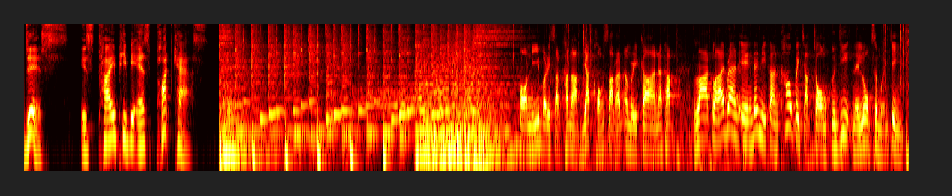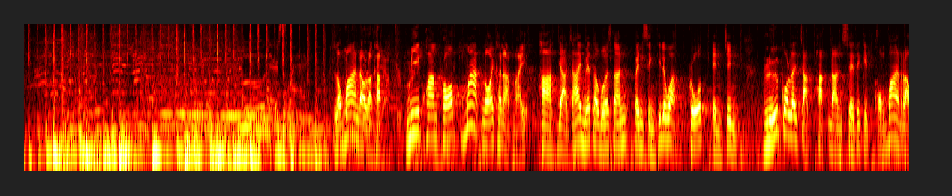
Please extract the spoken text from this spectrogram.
This is Thai PBS podcast ตอนนี้บริษัทขนาดยักษ์ของสหรัฐอเมริกานะครับ หลากหลายแบรนด์เองได้มีการเข้าไปจับจองพื้นที่ในโลกเสมือนจริง แล้วบ้านเราล่ะครับ มีความพร้อมมากน้อยขนาดไหน หากอยากจะให้ Metaverse นั้นเป็นสิ่งที่เรียกว่า growth engine หรือกลจักรผลักดันเศรษฐกิจของบ้านเรา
